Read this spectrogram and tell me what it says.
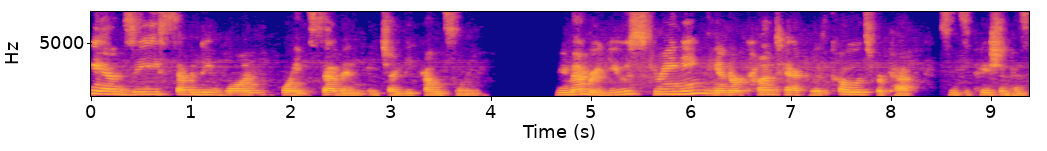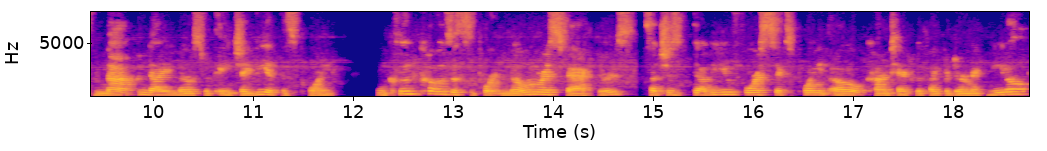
And Z71.7 HIV counseling. Remember, use screening and or contact with codes for PEP since the patient has not been diagnosed with HIV at this point. Include codes that support known risk factors, such as W46.0, contact with hypodermic needle,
